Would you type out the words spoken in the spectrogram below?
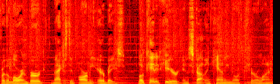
for the Laurinburg Maxton Army Air Base, located here in Scotland County, North Carolina.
